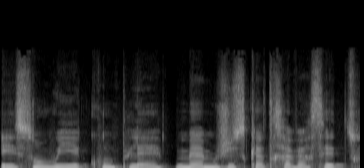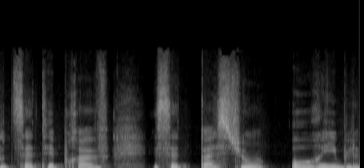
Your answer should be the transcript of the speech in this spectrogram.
Et son oui est complet, même jusqu'à traverser toute cette épreuve et cette passion horrible.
